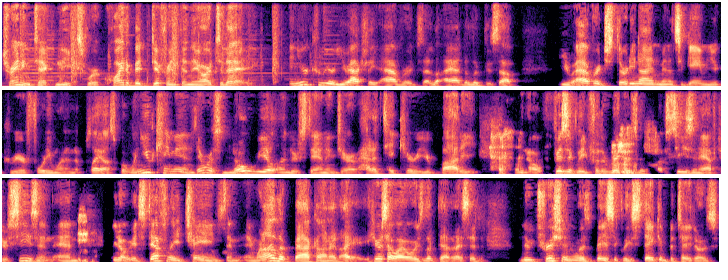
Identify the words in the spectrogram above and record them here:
training techniques were quite a bit different than they are today. In your career, you actually averaged, I had to look this up, you averaged 39 minutes a game in your career, 41 in the playoffs. But when you came in, there was no real understanding, Jerry, of how to take care of your body, you know, physically for the rigors of, of, season after season. And, you know, it's definitely changed. And, and when I look back on it, I here's how I always looked at it. I said, nutrition was basically steak and potatoes.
